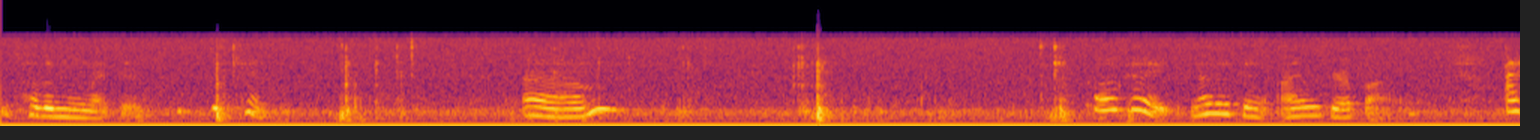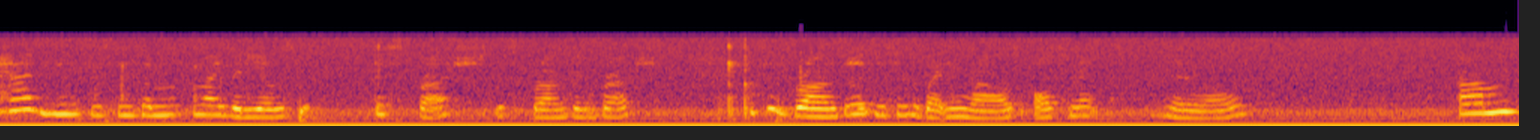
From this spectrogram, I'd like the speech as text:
It's Heather Moon right there. It's candy. Um. Okay, another thing I regret buying. I have used this in some of my videos, this brush, this bronzing brush. This is bronzer, this is Wet n Wild's Ultimate Minerals. Um,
